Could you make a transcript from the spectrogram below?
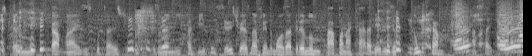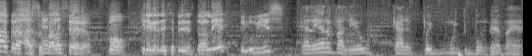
Espero nunca mais escutar esse tipo de coisa na minha vida. Se eu estivesse na frente do Mozart, teria um tapa na cara dele, dizendo nunca mais isso. Ou um abraço, fala sério. Bom, queria agradecer a presença do Ale, do Luiz. Galera, valeu. Cara, foi muito bom gravar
